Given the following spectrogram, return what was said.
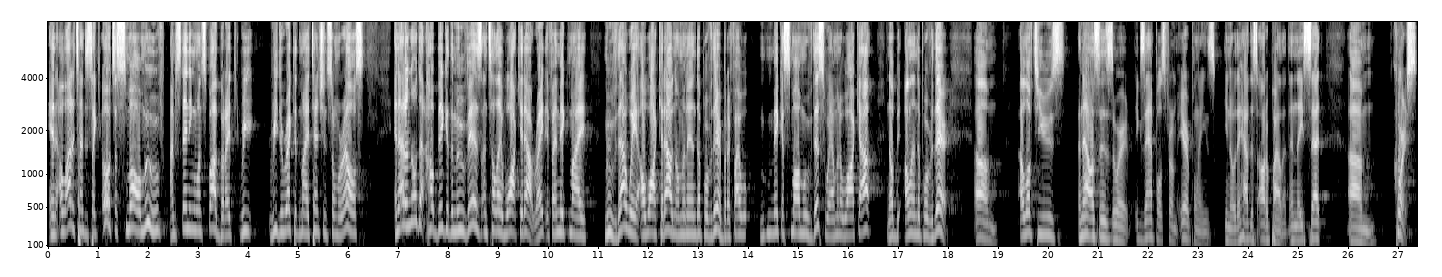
And a lot of times it's like, oh, it's a small move. I'm standing in one spot, but I re- redirected my attention somewhere else and I don't know that how big of the move is until I walk it out, right? If I make my move that way, I'll walk it out and I'm going to end up over there. But if I make a small move this way, I'm going to walk out and I'll, be, I'll end up over there. Um, I love to use analysis or examples from airplanes. You know, they have this autopilot and they set um, course.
